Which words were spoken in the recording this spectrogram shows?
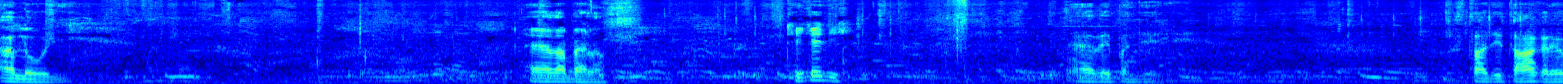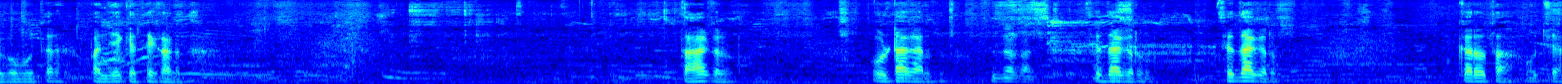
ਆ ਲੋ ਜੀ। ਇਹਦਾ ਬੈਲੈਂਸ ਠੀਕ ਹੈ ਜੀ। ਇਹਦੇ ਪੰਜੇ ਉਸਤਾਦ ਜੀ ਤਾਂ ਕਰਿਓ ਕਬੂਤਰ। ਪੰਜੇ ਕਿੱਥੇ ਖੜਦਾ ਤਾਂ ਕਰੋ। ਉਲਟਾ ਕਰ ਦੋ। ਸਿੱਧਾ ਕਰ। ਸਿੱਧਾ ਕਰੋ। ਸਿੱਧਾ ਕਰੋ। ਕਰੋ ਤਾਂ ਉੱਚਾ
